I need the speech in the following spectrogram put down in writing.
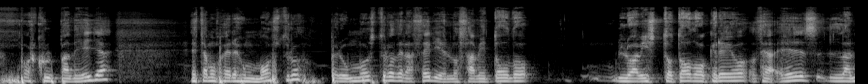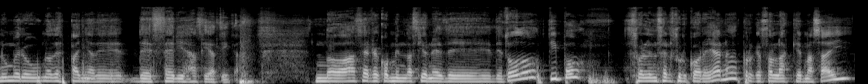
por culpa de ella. Esta mujer es un monstruo, pero un monstruo de la serie, lo sabe todo, lo ha visto todo, creo. O sea, es la número uno de España de, de series asiáticas. Nos hace recomendaciones de, todo tipo, suelen ser surcoreanas porque son las que más hay.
